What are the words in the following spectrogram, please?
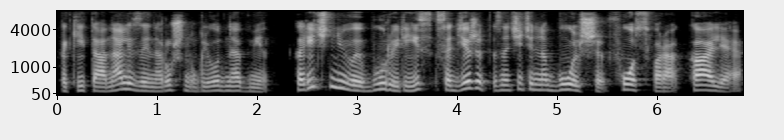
какие-то анализы и нарушен углеводный обмен. Коричневый бурый рис содержит значительно больше фосфора, калия,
